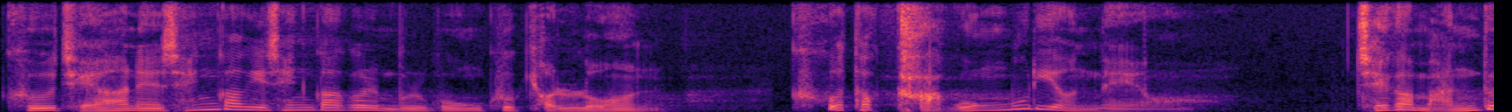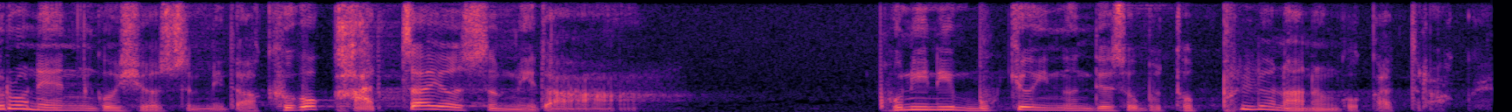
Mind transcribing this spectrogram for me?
그 제 안에 생각이 생각을 물고 온 그 결론, 그거 다 가공물이었네요. 제가 만들어낸 것이었습니다. 그거 가짜였습니다. 본인이 묶여 있는 데서부터 풀려나는 것 같더라고요.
